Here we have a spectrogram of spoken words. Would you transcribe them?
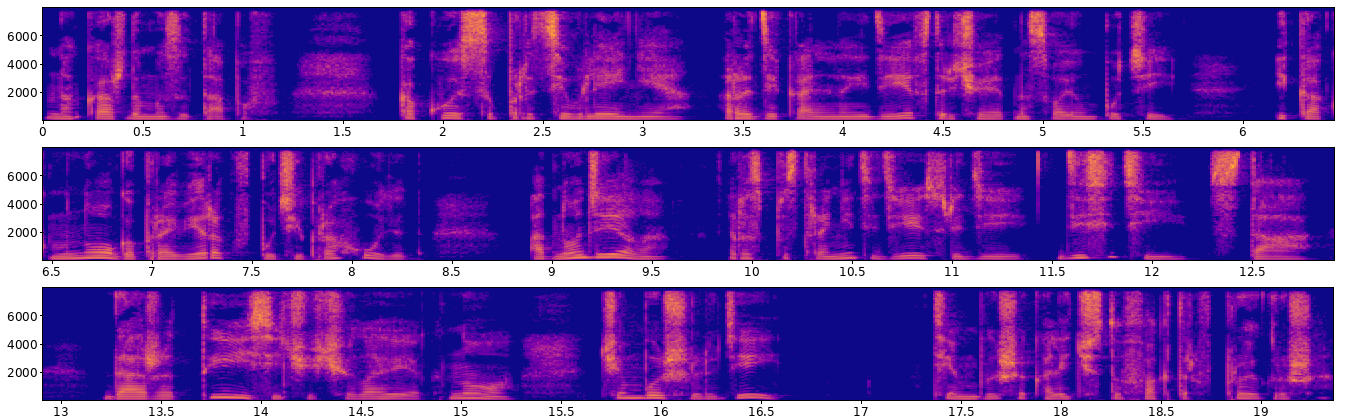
на каждом из этапов? Какое сопротивление радикальная идея встречает на своем пути? И как много проверок в пути проходит? Одно дело – распространить идею среди десяти, ста, даже тысячи человек, но чем больше людей, тем выше количество факторов проигрыша.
